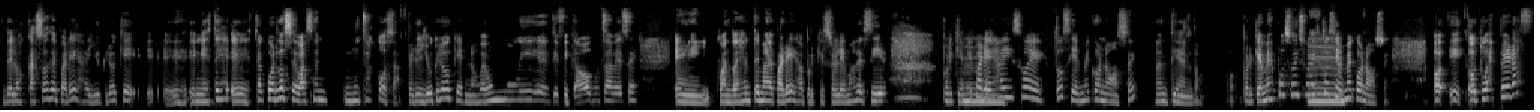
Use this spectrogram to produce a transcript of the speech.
de los casos de pareja. y Yo creo que eh, eh, en este, este acuerdo se basa en muchas cosas, pero yo creo que nos vemos muy identificados muchas veces en, cuando es en tema de pareja, porque solemos decir, ¿por qué mi pareja Mm, hizo esto si él me conoce? No entiendo. ¿Por qué mi esposo hizo esto si él mm, me conoce? O, y- o tú esperas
